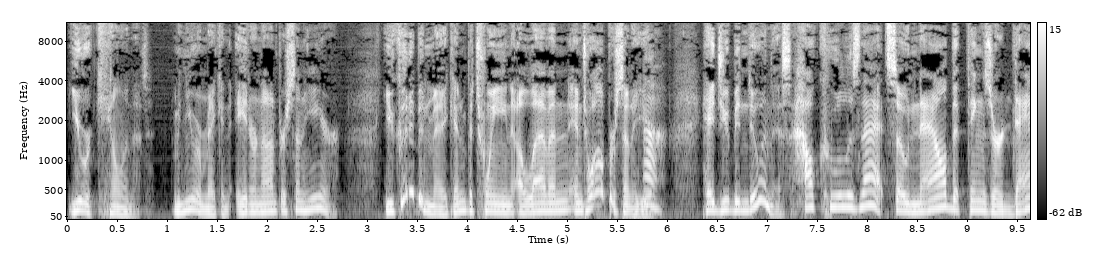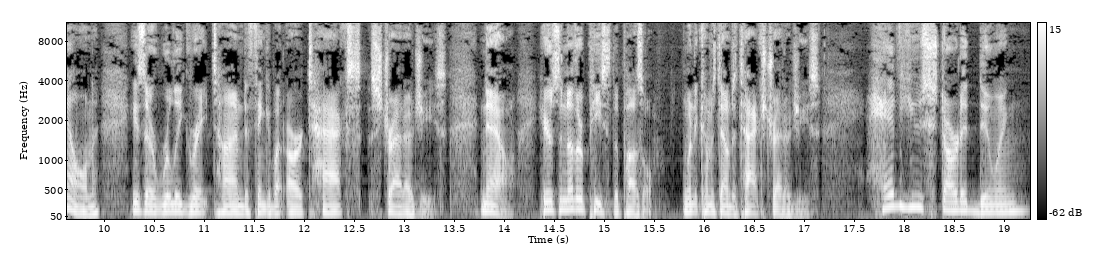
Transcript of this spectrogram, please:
you were killing it. I mean, you were making eight or nine percent a year. You could have been making between 11 and 12% a year had you been doing this. How cool is that? So now that things are down is a really great time to think about our tax strategies. Now, here's another piece of the puzzle when it comes down to tax strategies. Have you started doing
